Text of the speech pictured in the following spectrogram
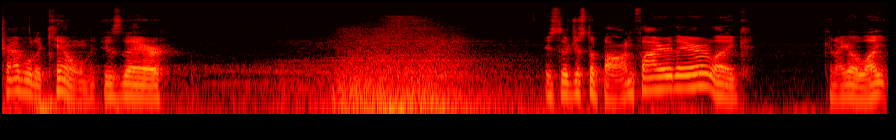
travel to Kiln. Is there... Is there just a bonfire there? Like, can I go light?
